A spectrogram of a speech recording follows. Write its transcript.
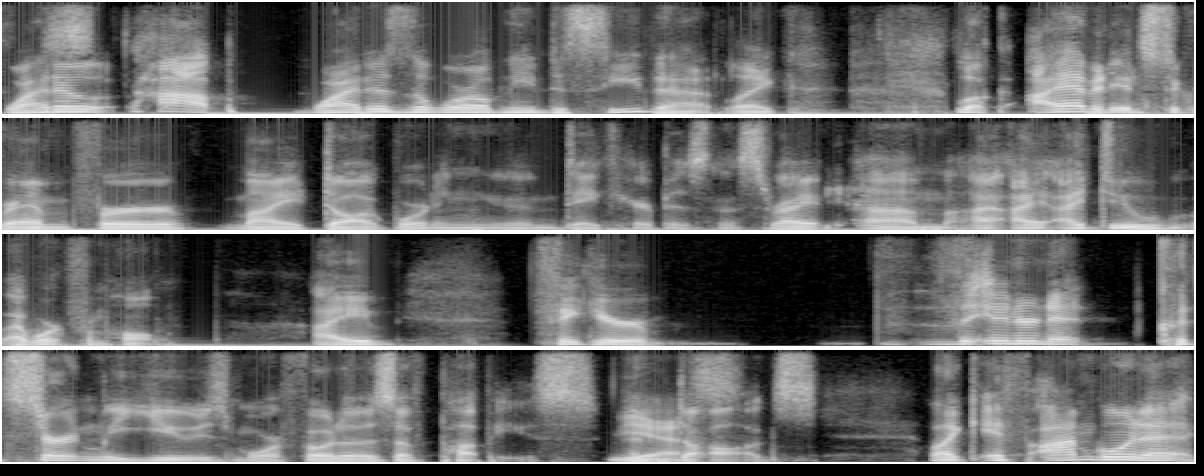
why do stop? why does the world need to see that? Like Look, I have an Instagram for my dog boarding and daycare business, right? Um, I, I, I do. I work from home. I figure the internet could certainly use more photos of puppies and Yes. dogs. Like if I'm going to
